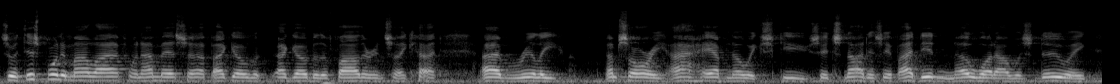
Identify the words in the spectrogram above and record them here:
So at this point in my life, when I mess up, I go I go to the Father and say, God, I really, I'm sorry, I have no excuse. It's not as if I didn't know what I was doing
